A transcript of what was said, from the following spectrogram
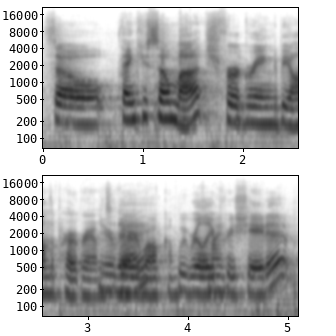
So thank you so much for agreeing to be on the program You're today. very welcome. We really My- appreciate it.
